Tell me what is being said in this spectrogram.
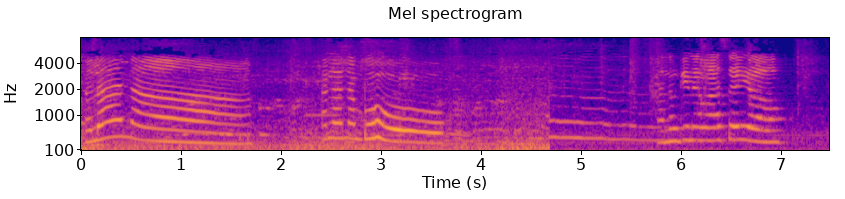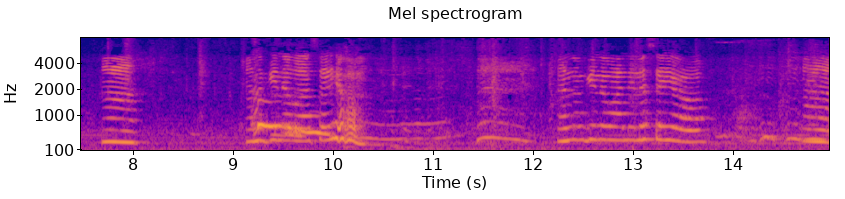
Wala na. Wala ng buhok. Anong ginawa sa'yo? Ha? Anong ginawa sa'yo? Anong ginawa nila sa'yo? Ha?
